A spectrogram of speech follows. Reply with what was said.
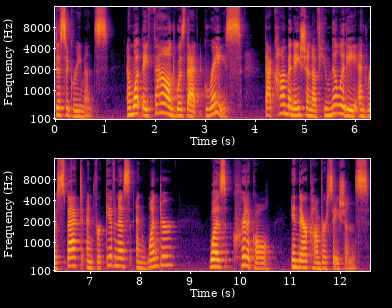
disagreements. And what they found was that grace, that combination of humility and respect and forgiveness and wonder, was critical in their conversations.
